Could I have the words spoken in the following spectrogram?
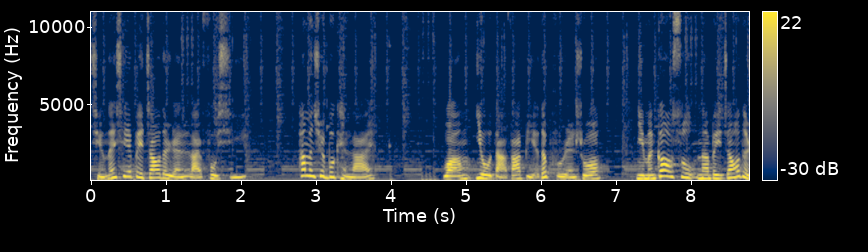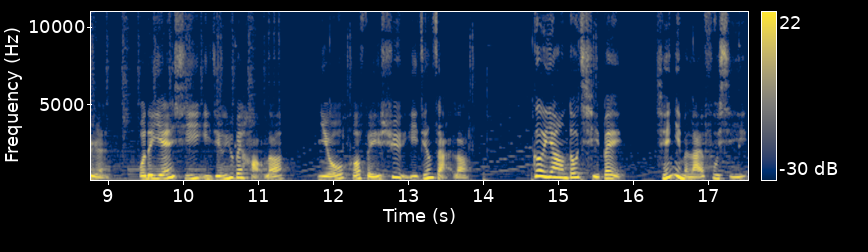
请那些被招的人来复习，他们却不肯来。王又打发别的仆人说。你们告诉那被招的人，我的筵席已经预备好了，牛和肥畜已经宰了，各样都齐备，请你们来复习。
